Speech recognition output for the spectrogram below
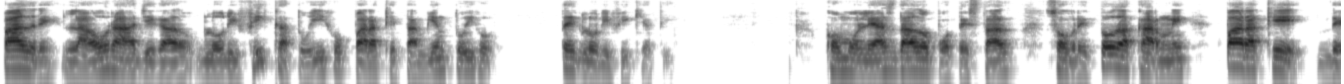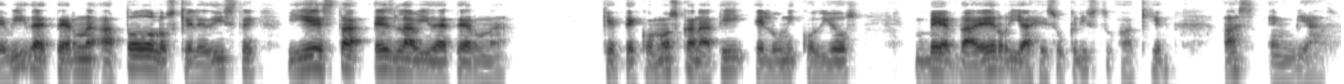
Padre, la hora ha llegado, glorifica a tu Hijo para que también tu Hijo te glorifique a ti. Como le has dado potestad sobre toda carne, para que de vida eterna a todos los que le diste, y esta es la vida eterna, que te conozcan a ti, el único Dios verdadero, y a Jesucristo, a quien has enviado.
